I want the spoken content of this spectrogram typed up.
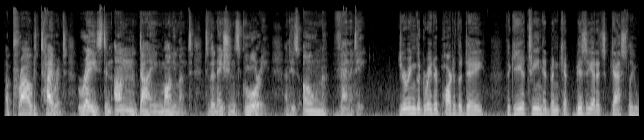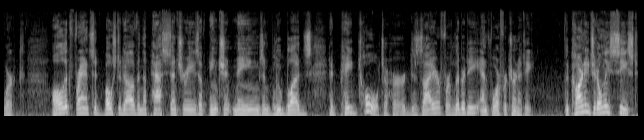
a proud tyrant raised an undying monument to the nation's glory and his own vanity. During the greater part of the day, the guillotine had been kept busy at its ghastly work. All that France had boasted of in the past centuries of ancient names and blue bloods had paid toll to her desire for liberty and for fraternity. The carnage had only ceased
